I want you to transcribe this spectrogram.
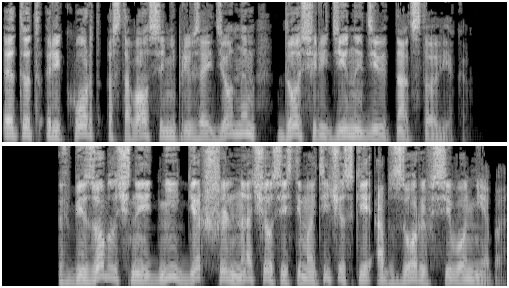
Этот рекорд оставался непревзойденным до середины XIX века. В безоблачные дни Гершель начал систематические обзоры всего неба,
